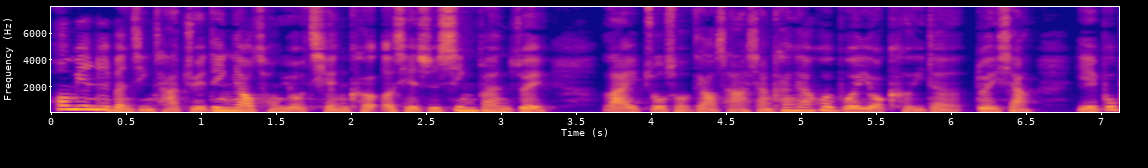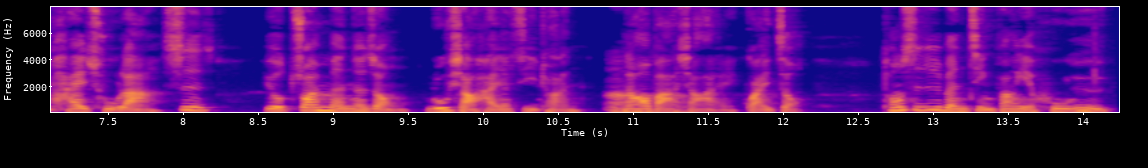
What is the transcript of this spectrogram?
后面日本警察决定要从有前科而且是性犯罪来着手调查，想看看会不会有可疑的对象，也不排除啦是有专门那种撸小孩的集团，嗯然后把小孩拐走。同时，日本警方也呼吁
